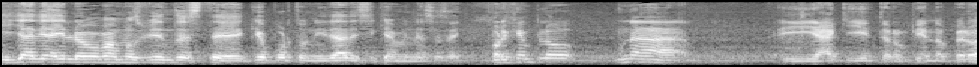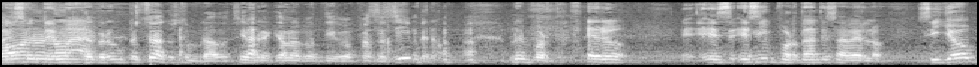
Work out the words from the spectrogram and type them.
Y ya de ahí luego vamos viendo este, qué oportunidades y qué amenazas hay. Por ejemplo, una... Y aquí interrumpiendo, pero no, es un no, tema... no, te preocupes, estoy acostumbrado. Siempre que hablo contigo pasa así, pero no importa. Pero es, es importante saberlo. Si yo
